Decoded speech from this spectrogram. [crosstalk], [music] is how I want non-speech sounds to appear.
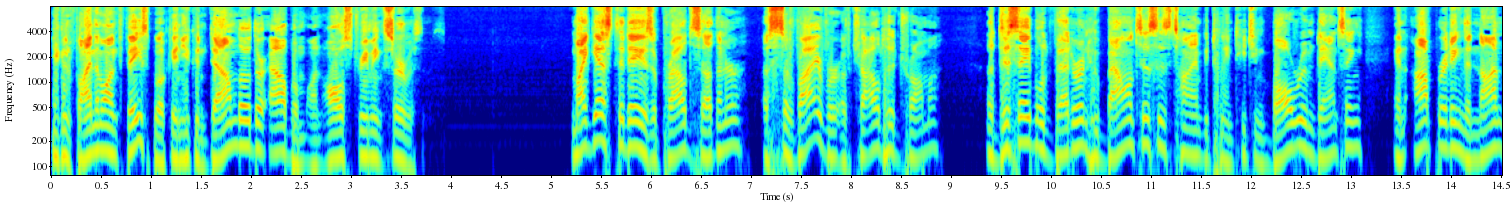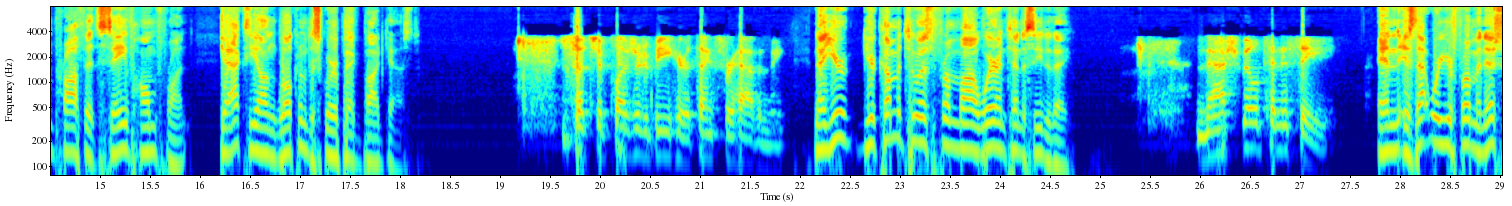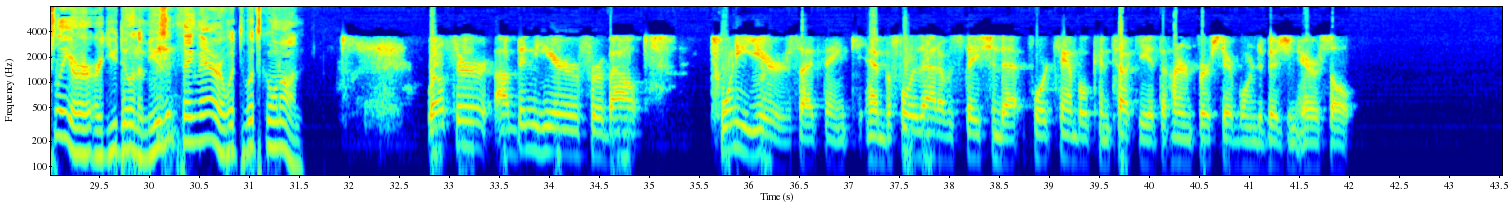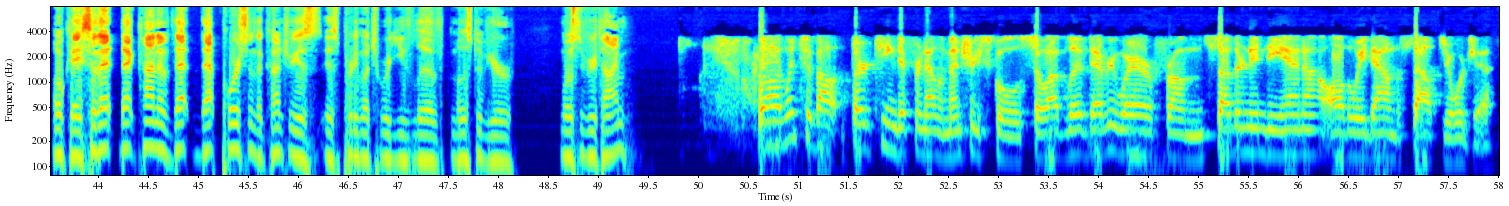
You can find them on Facebook, and you can download their album on all streaming services. My guest today is a proud Southerner, a survivor of childhood trauma, a disabled veteran who balances his time between teaching ballroom dancing and operating the nonprofit Save Home Front. Jax Young, welcome to the Square Peg Podcast. Such a pleasure to be here. Thanks for having me. Now you're you're coming to us from uh, where in Tennessee today? Nashville, Tennessee. And is that where you're from initially, or are you doing a music thing there, or what, what's going on? Well, sir, I've been here for about 20 years, I think. And before that, I was stationed at Fort Campbell, Kentucky at the 101st Airborne Division Air Assault. Okay, so that, that kind of that, that portion of the country is, is pretty much where you've lived most of your most of your time. Well, I went to about 13 different elementary schools, so I've lived everywhere from southern Indiana all the way down to South Georgia.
